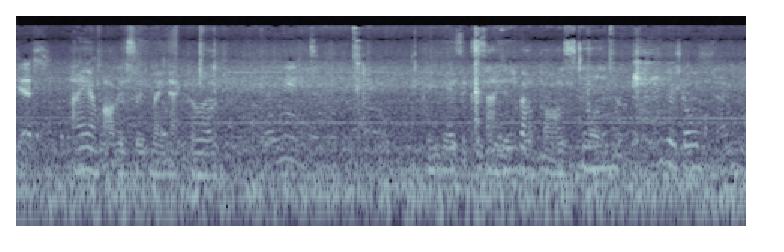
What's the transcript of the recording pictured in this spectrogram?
yes. I am obviously with my neck below. Are you guys excited about Boston? There's no one behind me.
